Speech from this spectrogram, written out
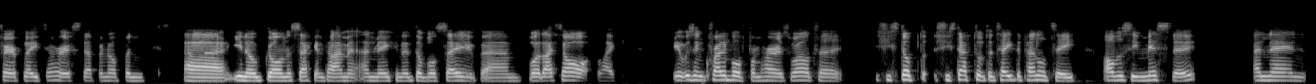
fair play to her stepping up and uh, you know, going a second time and making a double save. Um, but I thought like it was incredible from her as well to she stepped she stepped up to take the penalty, obviously missed it, and then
